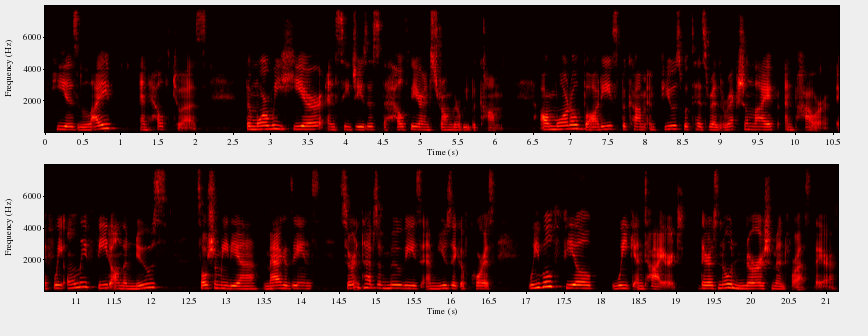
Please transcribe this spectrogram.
He is life and health to us. The more we hear and see Jesus, the healthier and stronger we become. Our mortal bodies become infused with his resurrection life and power. If we only feed on the news, social media, magazines, certain types of movies, and music, of course, we will feel weak and tired. There is no nourishment for us there.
